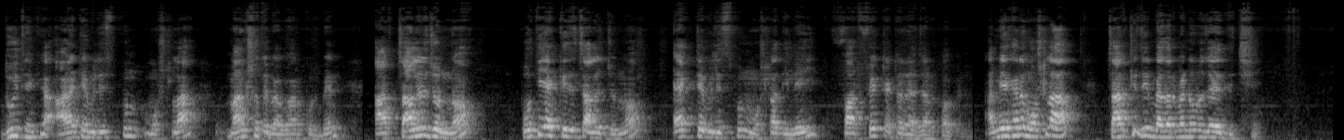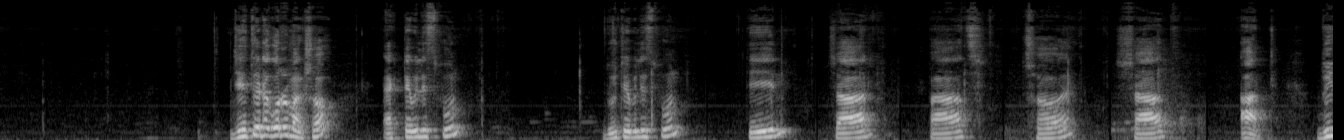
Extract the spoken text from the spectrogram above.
দুই থেকে আড়াই টেবিল স্পুন মশলা মাংসতে ব্যবহার করবেন। আর চালের জন্য, প্রতি এক কেজি চালের জন্য এক টেবিল স্পুন মশলা দিলেই পারফেক্ট একটা রেজাল্ট পাবেন। আমি এখানে মশলা চার কেজির মেজারমেন্ট অনুযায়ী দিচ্ছি। যেহেতু এটা গরুর মাংস, এক টেবিল স্পুন দুই টেবিল স্পুন তিন, চার, পাঁচ, ছয়, সাত, আট। দুই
